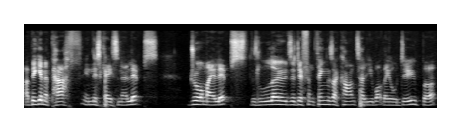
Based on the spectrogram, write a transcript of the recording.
I begin a path, in this case an ellipse, draw my ellipse. There's loads of different things. I can't tell you what they all do, but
